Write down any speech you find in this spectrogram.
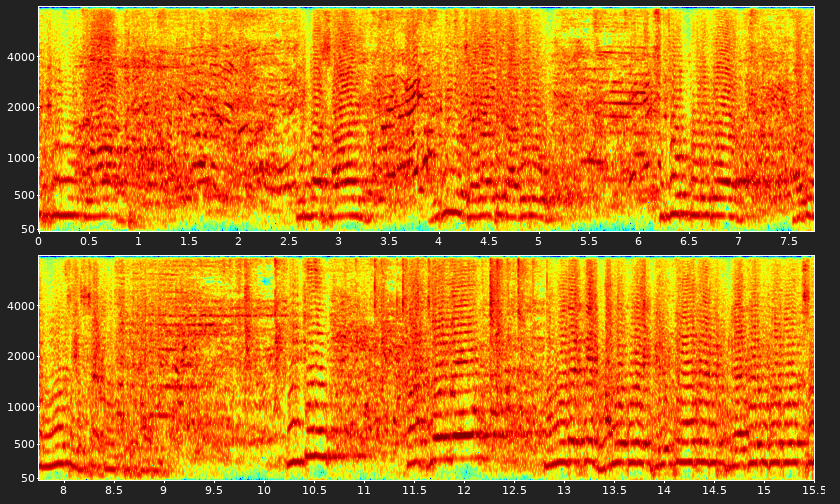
বিভিন্ন ক্লাব কিংবা সাই বিভিন্ন জায়গাতে তাদেরও সুযোগ করে দেওয়ার হয়তো আমিও চেষ্টা করতে পারি কিন্তু তার জন্য আমাদেরকে ভালো করে খেলতে হবে, আমি প্লেয়ারদের কথা বলছি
